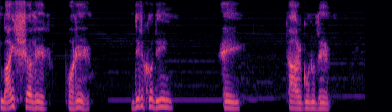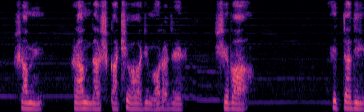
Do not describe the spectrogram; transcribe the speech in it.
বাইশ সালের পরে দীর্ঘদিন এই তার গুরুদেব স্বামী রামদাস কাঠি বাবাজি মহারাজের সেবা ইত্যাদি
